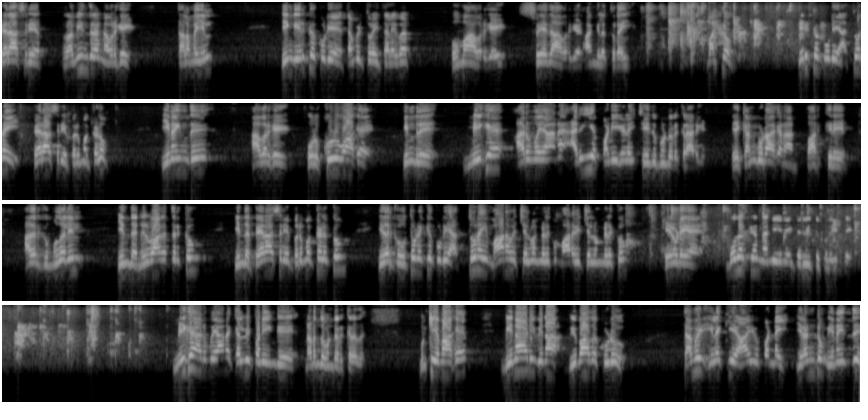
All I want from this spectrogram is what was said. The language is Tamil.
பேராசிரியர் ரவீந்திரன் அவர்கள் தலைமையில் இங்கு இருக்கக்கூடிய தமிழ்துறை தலைவர் உமா அவர்கள் ஸ்வேதா அவர்கள் ஆங்கிலத்துறை மற்றும் இருக்கக்கூடிய அத்துறை பேராசிரியர் பெருமக்களும் இணைந்து அவர்கள் ஒரு குழுவாக இன்று மிக அருமையான அரிய பணிகளை செய்து கொண்டிருக்கிறார்கள். இதை கண்கூடாக நான் பார்க்கிறேன். அதற்கு முதலில் இந்த நிர்வாகத்திற்கும் இந்த பேராசிரியர் பெருமக்களுக்கும் இதற்கு ஒத்துழைக்கக்கூடிய அத்துணை மாணவ செல்வங்களுக்கும் மாணவி செல்வங்களுக்கும் என்னுடைய முதற்க நன்றியினை தெரிவித்துக் கொள்கின்றேன். மிக அருமையான கல்வி பணி இங்கு நடந்து கொண்டிருக்கிறது. முக்கியமாக வினாடி வினா விவாத குழு தமிழ் இலக்கிய ஆய்வு பண்ணை இரண்டும் இணைந்து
